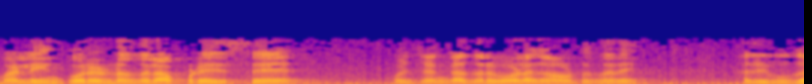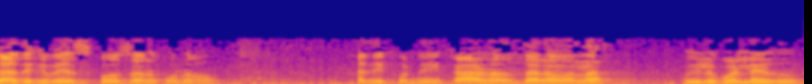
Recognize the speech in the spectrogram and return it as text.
మళ్ళీ ఇంకో రెండు వందలు అప్పుడే ఇస్తే కొంచెం గందరగోళంగా ఉంటుందని అది ఉగాదికి వేసుకోవచ్చు అనుకున్నాం. అది కొన్ని కారణాంతరాల వల్ల వీలు పడలేదు.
